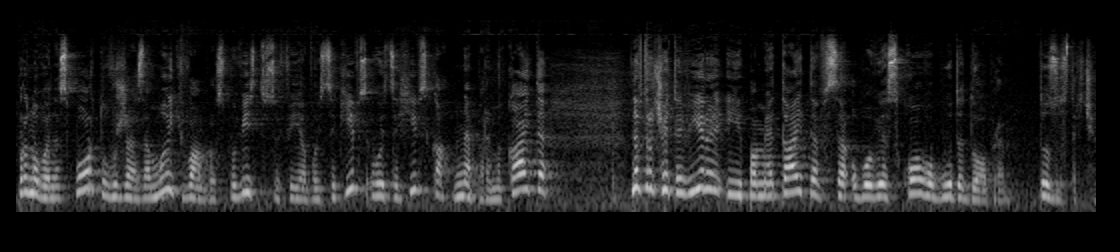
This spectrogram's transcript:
Про новини спорту вже за мить вам розповість Софія Войцехівс- Войцехівська. Не перемикайте, не втрачайте віри і пам'ятайте, все обов'язково буде добре. До зустрічі!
